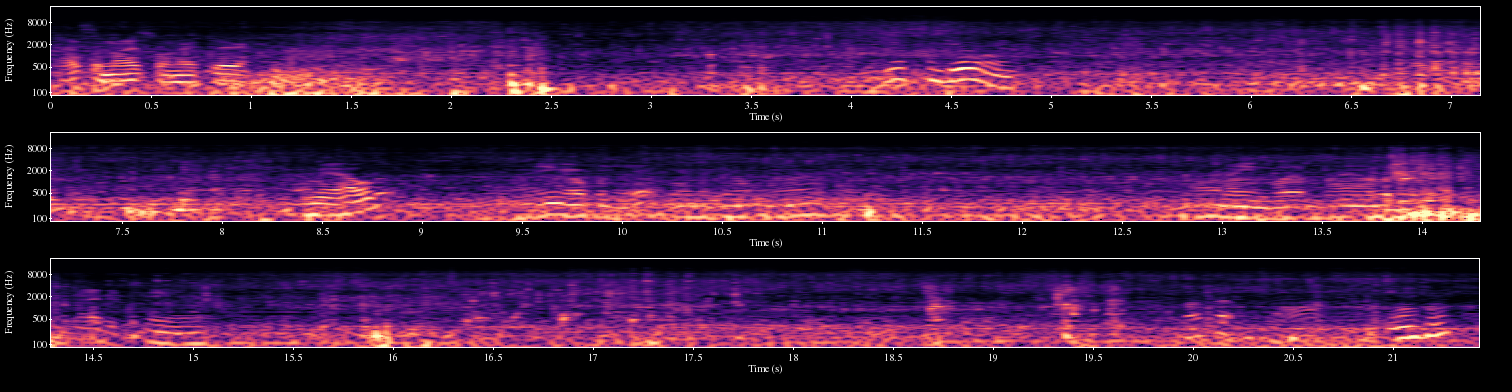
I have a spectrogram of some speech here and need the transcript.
That's a nice one right there. You got some good ones. Want me hold it? You can open it up when you don't mind. That ain't 11 pounds. Maybe 10. Not that smart. Mm-hmm.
